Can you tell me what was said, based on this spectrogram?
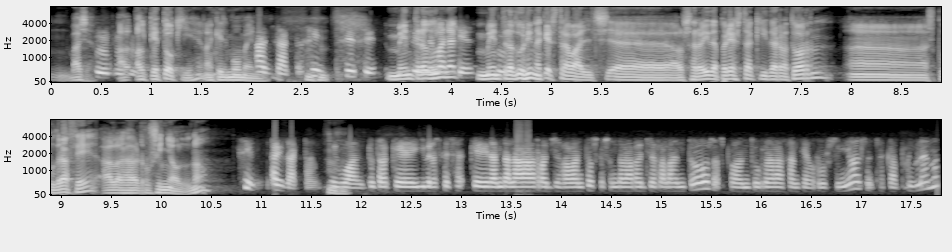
vaja, el, el que toqui eh, en aquell moment. Exacte, sí, sí, sí. Mentre, sí, durin, així. mentre Mm. durin aquests treballs, eh, el servei de préstec i de retorn eh, es podrà fer a la Rossinyol, no? Sí, exacte, Mhm. igual. Tot el que llibres que, que eren de la Roig i Reventós, que són de la Roig i Reventós, es poden tornar a la Santiago Rossinyol sense cap problema,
